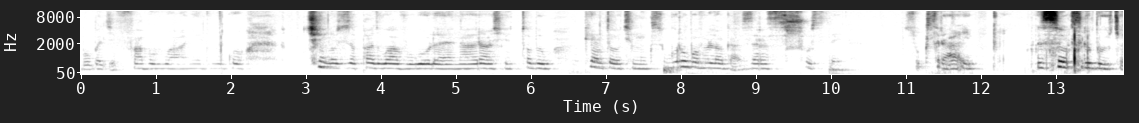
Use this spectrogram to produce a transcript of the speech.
bo będzie fabuła niedługo. Ciemność zapadła w ogóle. Na razie to był piąty odcinek z grubo vloga, zaraz szósty. Subskryb. Subskrybujcie.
